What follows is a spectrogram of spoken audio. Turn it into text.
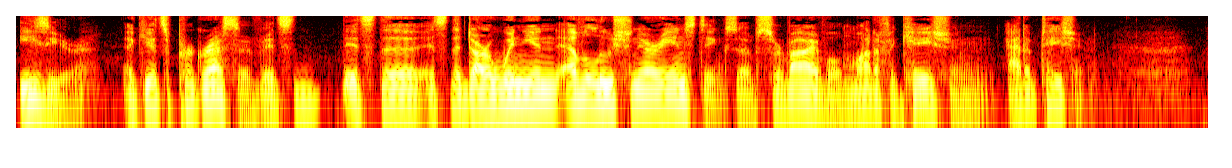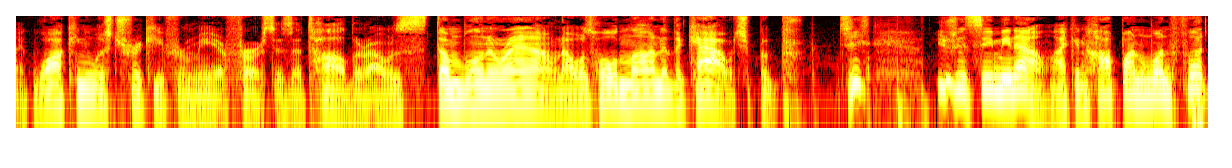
easier it gets progressive. It's it's the it's the Darwinian evolutionary instincts of survival, modification, adaptation. Like walking was tricky for me at first as a toddler. I was stumbling around. I was holding on to the couch, but pff, you should see me now. I can hop on one foot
